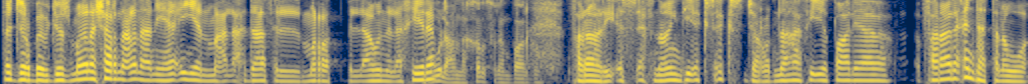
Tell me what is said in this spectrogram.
تجربة بجوز ما نشرنا عنها نهائيا مع الأحداث اللي مرت بالآونة الأخيرة. قول عنها خلص ال embargo. فراري اس اف 90 إكس إكس جربناها في إيطاليا. فراري عندها تنوع.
